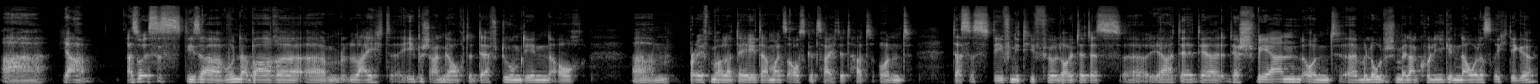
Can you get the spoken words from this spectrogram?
äh, ja, also es ist dieser wunderbare, ähm, leicht episch angehauchte Death Doom, den auch ähm, Brave Murder Day damals ausgezeichnet hat. Und das ist definitiv für Leute des, äh, ja, der, der, der schweren und äh, melodischen Melancholie genau das Richtige.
